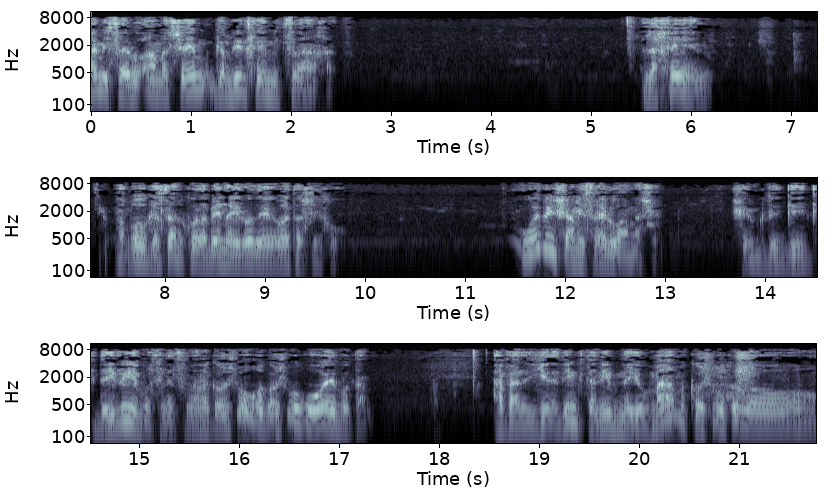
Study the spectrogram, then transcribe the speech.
עם ישראל הוא עם השם, גם בלי לקיים מצווה אחת. לכן, פרעה גזר כל הבן הילוד היאור את השחרור. הוא הבין שעם ישראל הוא עם השם. כשהם גדלים ועושים את עצמם לקדוש ברוך הוא, הקדוש ברוך הוא אוהב אותם. אבל ילדים קטנים בני יומם, הקדוש ברוך הוא לא,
